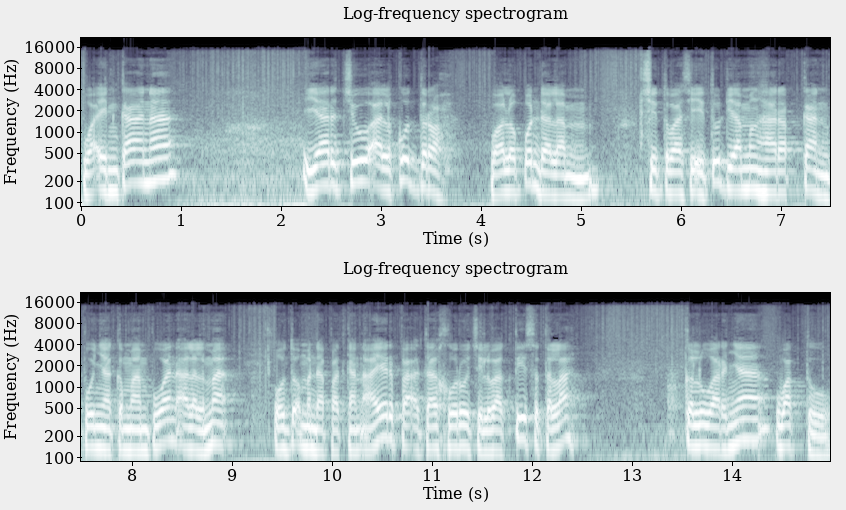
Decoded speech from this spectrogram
Wa inkana yarju al-qudrah Walaupun dalam situasi itu dia mengharapkan punya kemampuan alal ma untuk mendapatkan air ba'da khurujil waktu setelah keluarnya waktu.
